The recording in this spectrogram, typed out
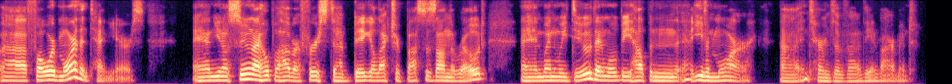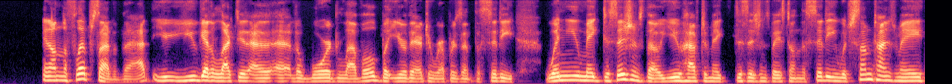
uh, forward more than 10 years. And, you know, soon I hope we'll have our first uh, big electric buses on the road. And when we do, then we'll be helping uh, even more uh, in terms of uh, the environment. And on the flip side of that, you you get elected at, at a ward level, but you're there to represent the city. When you make decisions, though, you have to make decisions based on the city, which sometimes may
